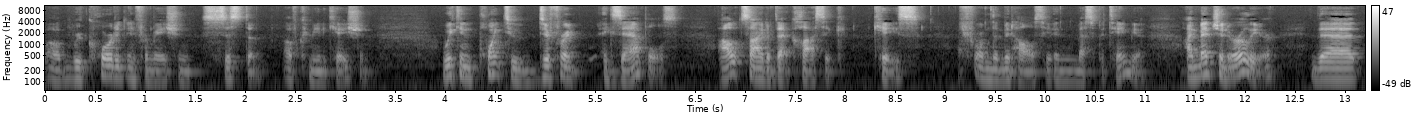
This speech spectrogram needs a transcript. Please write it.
of recorded information system of communication. We can point to different examples outside of that classic case from the Mid Holocene in Mesopotamia. I mentioned earlier that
